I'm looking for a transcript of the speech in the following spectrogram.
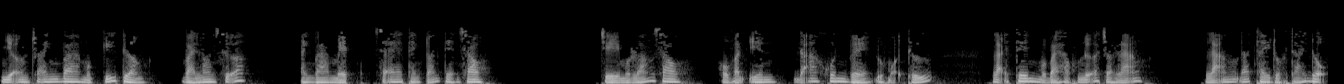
nhượng cho anh ba một ký tường, vài lon sữa, anh ba mệt sẽ thanh toán tiền sau. Chỉ một loáng sau, Hồ Văn Yên đã khuân về đủ mọi thứ, lại thêm một bài học nữa cho Lãng. Lãng đã thay đổi thái độ,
